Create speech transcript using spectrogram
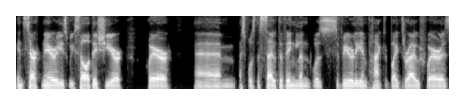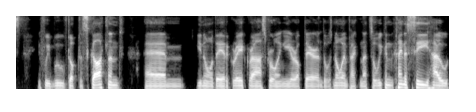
in certain areas we saw this year where um, I suppose the south of England was severely impacted by drought, whereas if we moved up to Scotland, um, you know, they had a great grass growing year up there and there was no impact on that. So we can kind of see how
